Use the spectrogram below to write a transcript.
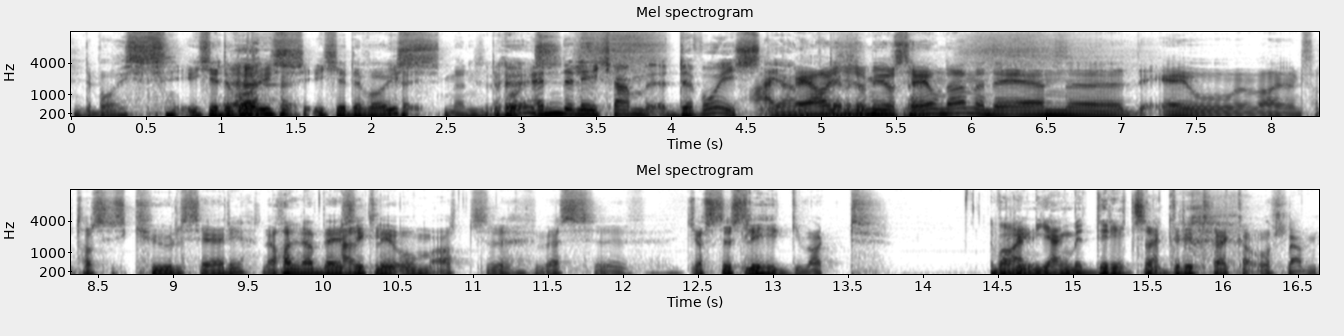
The Voice. Ikke The Voice, ikke The Voice, men The Voice. Endelig kommer The Voice Nei, igjen. jeg har ikke så mye å si om det, men det, er en, eh, det er jo, var jo en fantastisk kul serie. Det handler basically om at eh, hvis eh, Justice League ble var en gjeng med drittsekker. drittsekker og slem.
